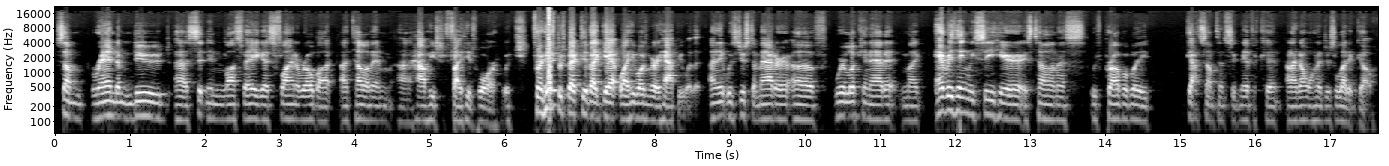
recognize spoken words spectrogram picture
some random dude uh, sitting in Las Vegas flying a robot uh, telling him uh, how he should fight his war, which from his perspective, I get why he wasn't very happy with it. And it was just a matter of we're looking at it and like everything we see here is telling us we've probably got something significant and I don't want to just let it go.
